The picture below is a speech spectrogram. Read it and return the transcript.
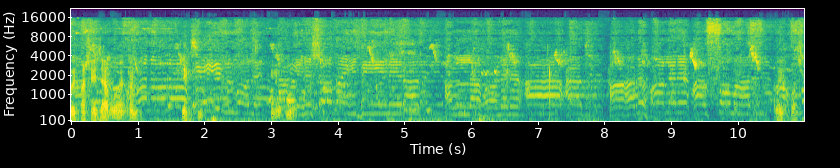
ওই পাশে যাব এখন দেখছি কীরকম। ওই পাশে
